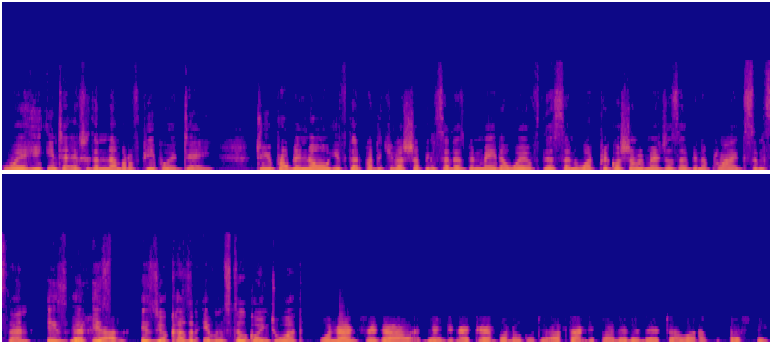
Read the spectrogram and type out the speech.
where he interacts with a number of people a day. Do you probably know if that particular shopping center has been made aware of this and what precautionary measures have been applied since then? Is, Yes, is, yeah. is your cousin even still going to work? unantsika bendinethemba lokuthi after ndibhalele leta one of the first things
